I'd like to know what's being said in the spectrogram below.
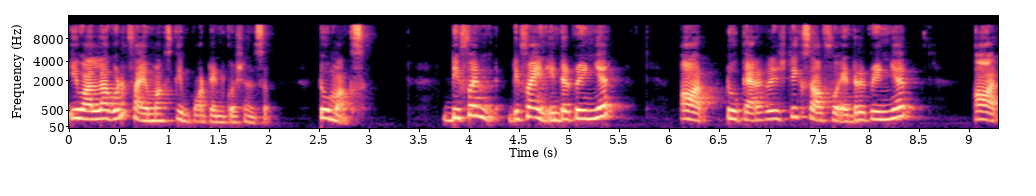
ఇవల్ల కూడా ఫైవ్ మార్క్స్కి important questions two marks define define entrepreneur or two characteristics of entrepreneur Or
